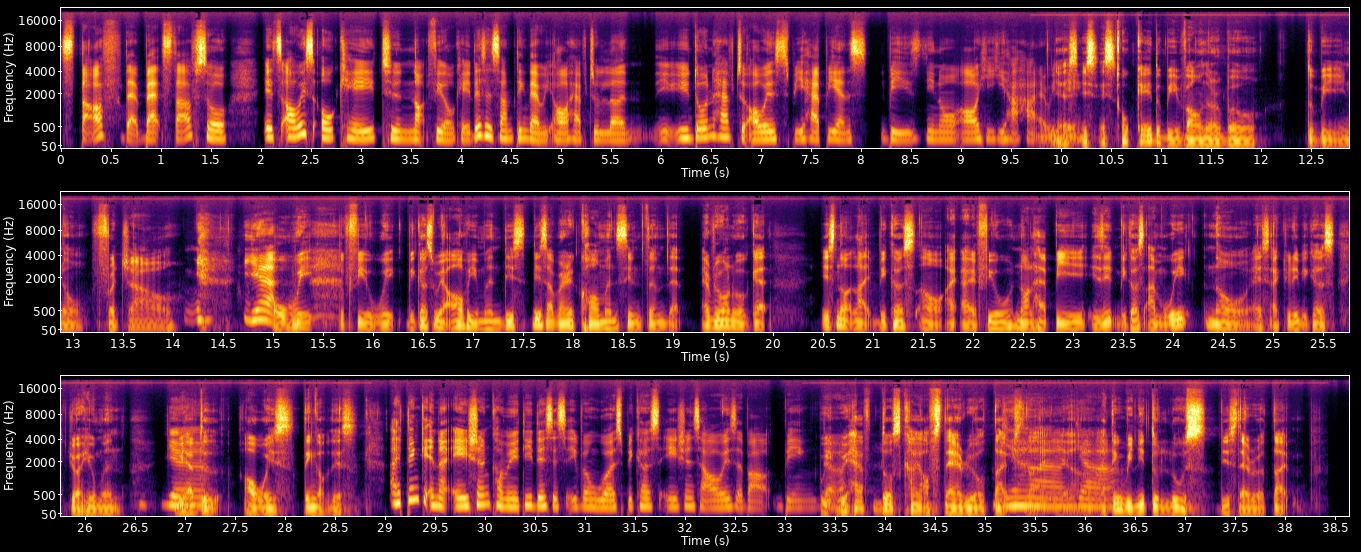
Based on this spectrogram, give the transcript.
stuff that bad stuff. So it's always okay to not feel okay. This is something that we all have to learn. You, you don't have to always be happy and be you know all hee hee ha ha every day. Yes, it's, it's okay to be vulnerable, to be you know fragile yeah or weak, to feel weak because we are all human. These these are very common symptoms that everyone will get. It's not like because oh I, I feel not happy. Is it because I'm weak? No, it's actually because you're human. yeah We have to always think of this. I think in the Asian community, this is even worse because Asians are always about being We, we have those kind of stereotypes. Yeah, like, yeah, yeah. I think we need to lose this stereotype.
